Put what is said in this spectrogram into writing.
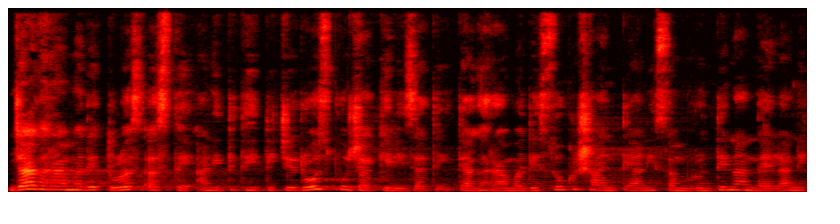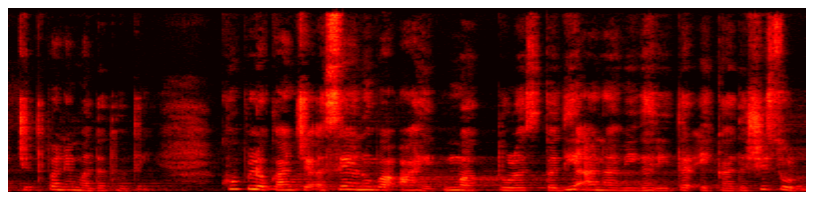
ज्या घरामध्ये तुळस असते आणि तिथे तिची रोज पूजा केली जाते त्या घरामध्ये सुख शांती आणि समृद्धी नांदायला निश्चितपणे मदत होते. खूप लोकांचे असे अनुभव आहेत मग तुळस कधी आणावी घरी तर एकादशी सोडून?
